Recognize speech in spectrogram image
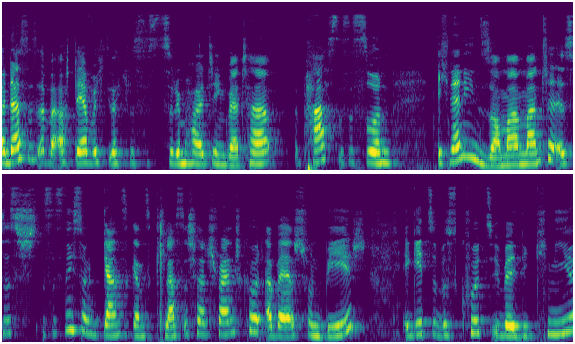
Und das ist aber auch der, wo ich gesagt habe, dass es zu dem heutigen Wetter passt. Es ist so ein, ich nenne ihn Sommermantel. Es ist, es ist nicht so ein ganz, ganz klassischer Trenchcoat, aber er ist schon beige. Er geht so bis kurz über die Knie.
